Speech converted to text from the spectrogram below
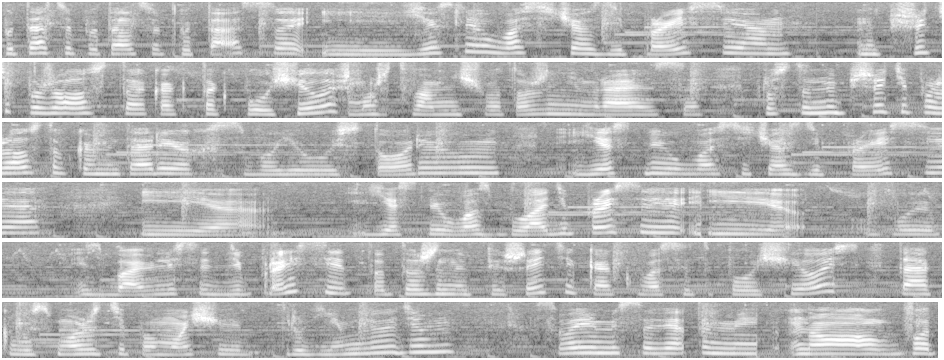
пытаться, пытаться, пытаться. И если у вас сейчас депрессия, напишите, пожалуйста, как так получилось. Может, вам ничего тоже не нравится. Просто напишите, пожалуйста, в комментариях свою историю. Если у вас сейчас депрессия, и если у вас была депрессия, и вы избавились от депрессии, то тоже напишите, как у вас это получилось. Так вы сможете помочь и другим людям своими советами. Но вот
